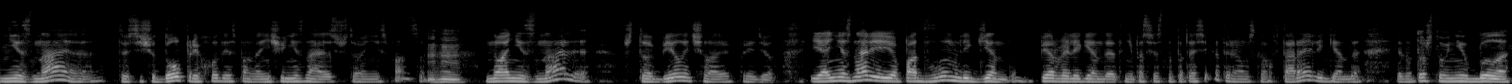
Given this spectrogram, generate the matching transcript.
не зная, то есть еще до прихода испанцев, они еще не знали о существовании испанцев, Мгм. но они знали, что белый человек придет. И они знали ее по двум легендам. Первая легенда это непосредственно Патаси, которую я вам сказал. Вторая легенда это то, что у них было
